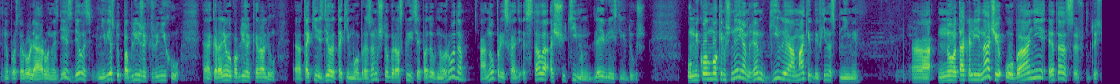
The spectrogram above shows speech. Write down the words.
но просто роль Аарона здесь сделать невесту поближе к жениху, а, королеву поближе к королю. Таки, сделать таким образом, чтобы раскрытие подобного рода оно происходи, стало ощутимым для еврейских душ. У Микол Моким Шнеям Гем Гилу Амаки Бевхина Пними. А, но так или иначе, оба они, это, то есть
